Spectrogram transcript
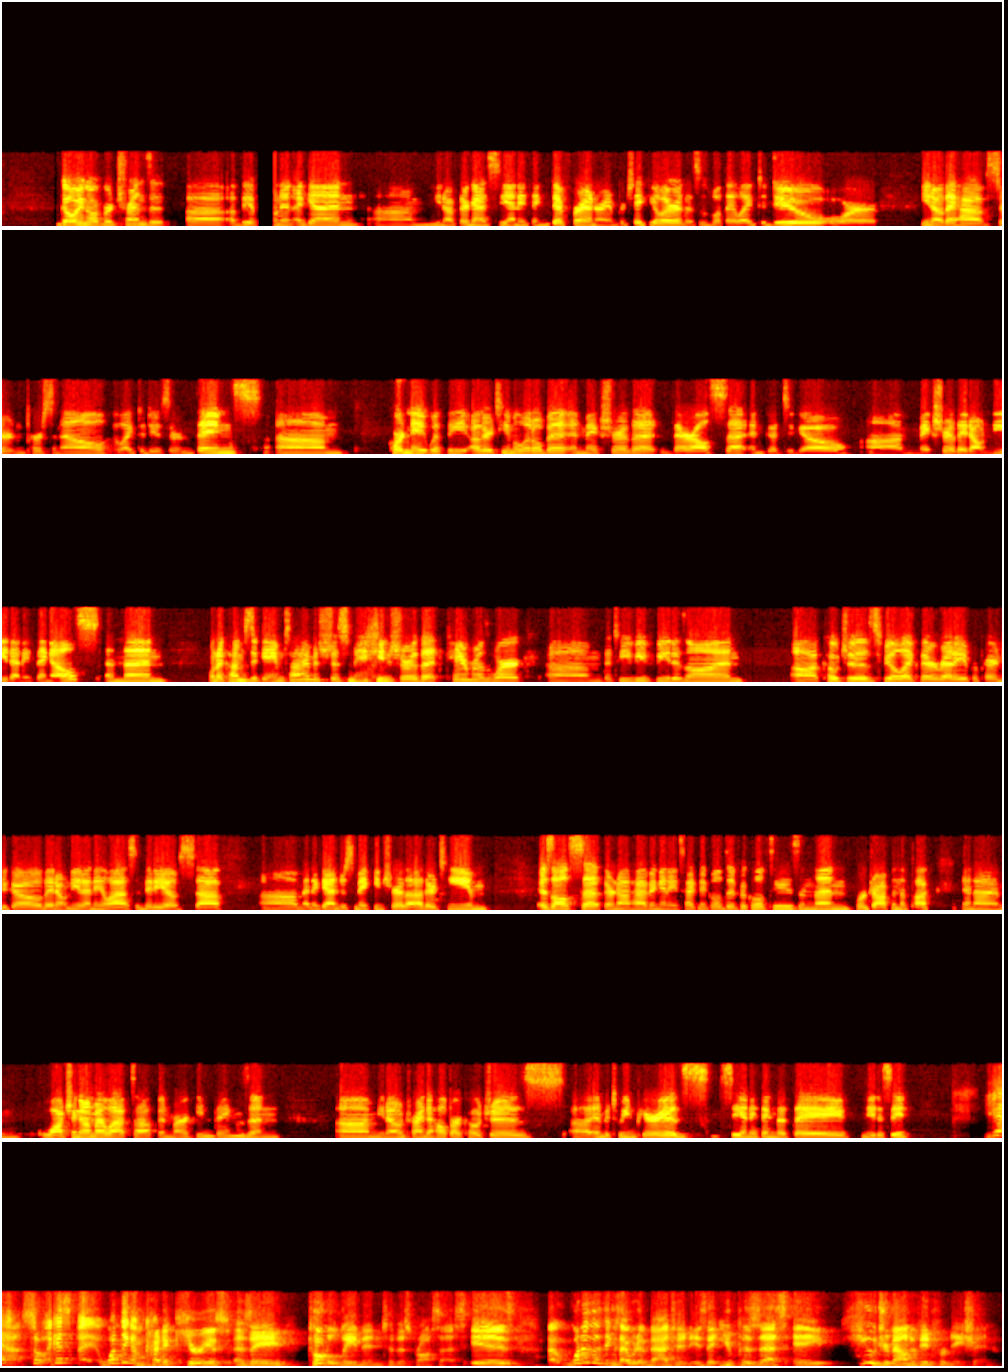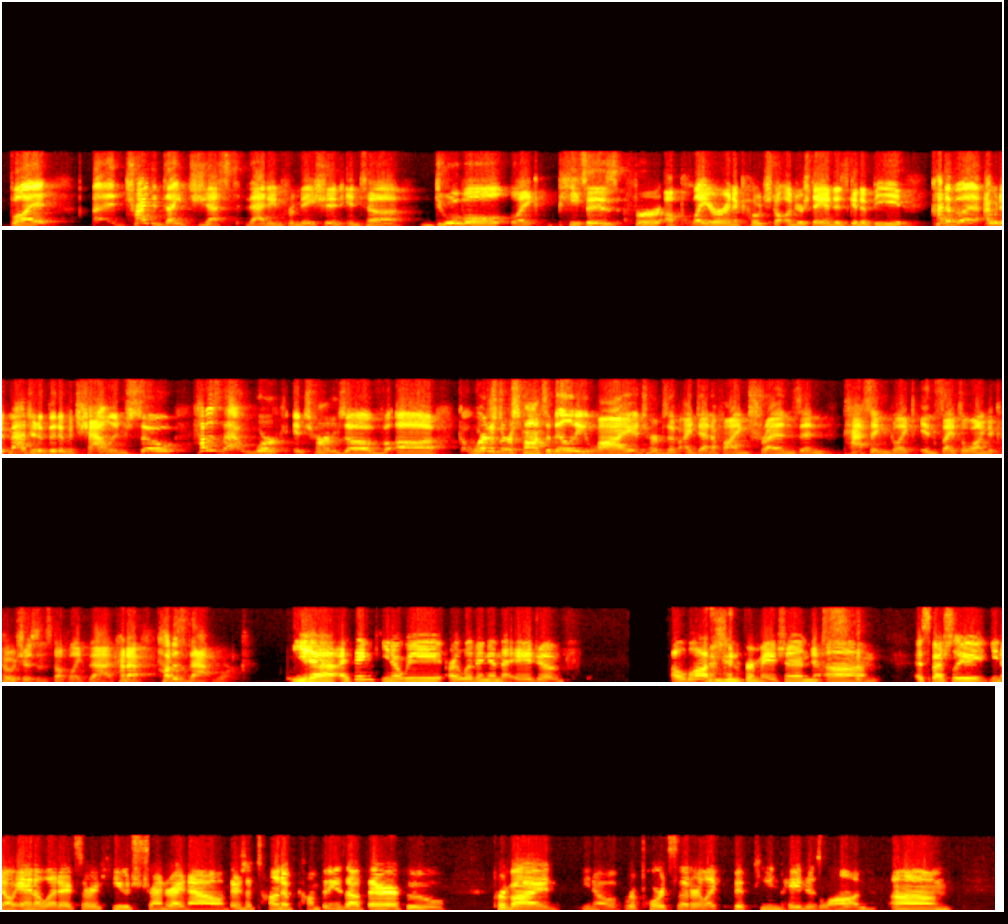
going over trends uh, of the opponent again. Um, you know, if they're going to see anything different or in particular, this is what they like to do, or, you know, they have certain personnel who like to do certain things. Um, coordinate with the other team a little bit and make sure that they're all set and good to go. Um, make sure they don't need anything else. And then, when it comes to game time, it's just making sure that cameras work, um, the TV feed is on, uh, coaches feel like they're ready, prepared to go. They don't need any last video stuff. Um, and again, just making sure the other team is all set. They're not having any technical difficulties. And then we're dropping the puck, and I'm watching on my laptop and marking things and, um, you know, trying to help our coaches uh, in between periods see anything that they need to see. Yeah, so I guess I, one thing I'm kind of curious as a total layman to this process is uh, one of the things I would imagine is that you possess a huge amount of information, but uh, trying to digest that information into doable like pieces for a player and a coach to understand is going to be kind of a i would imagine a bit of a challenge. So how does that work in terms of uh, where does the responsibility lie in terms of identifying trends and passing like insights along to coaches and stuff like that? Kind of how does that work? Yeah i think you know we are living in the age of a lot of information. Yes. um, especially you know analytics are a huge trend right now. There's a ton of companies out there who provide you know reports that are like 15 pages long. Um,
